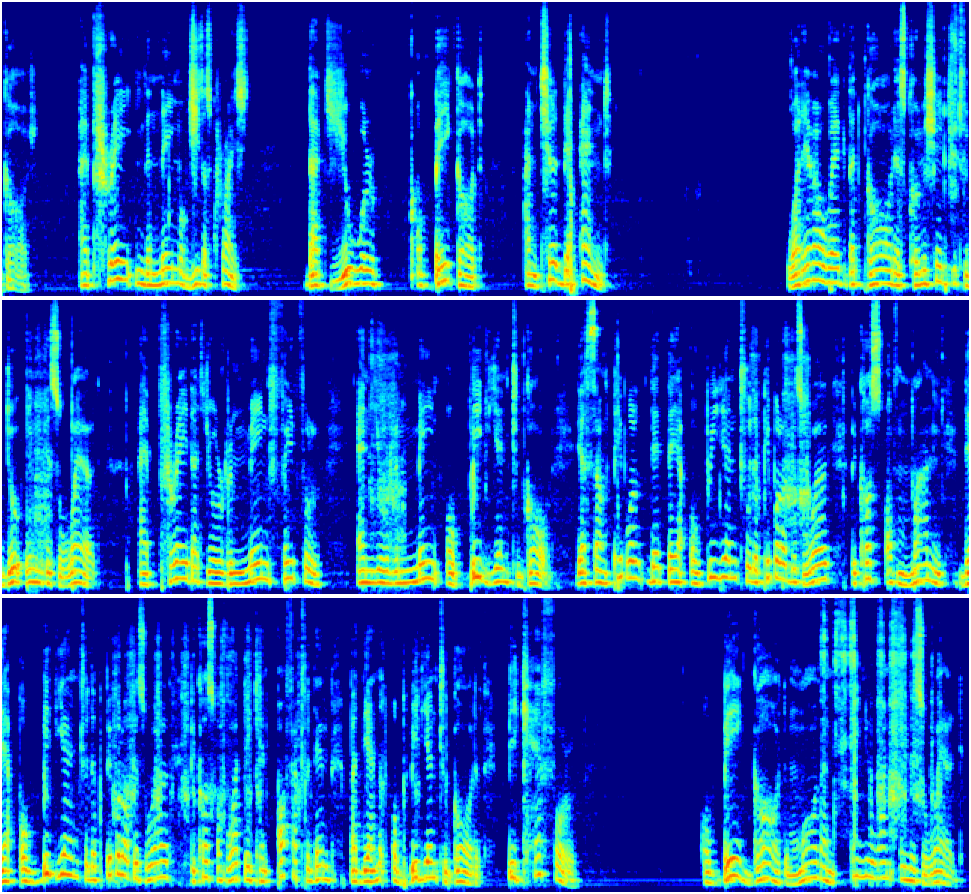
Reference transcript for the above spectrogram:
God. I pray in the name of Jesus Christ that you will obey God until the end Whatever work that God has commissioned you to do in this world, I pray that you'll remain faithful and you remain obedient to God. There are some people that they are obedient to the people of this world because of money. They are obedient to the people of this world because of what they can offer to them, but they are not obedient to God. Be careful. Obey God more than anyone in this world.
